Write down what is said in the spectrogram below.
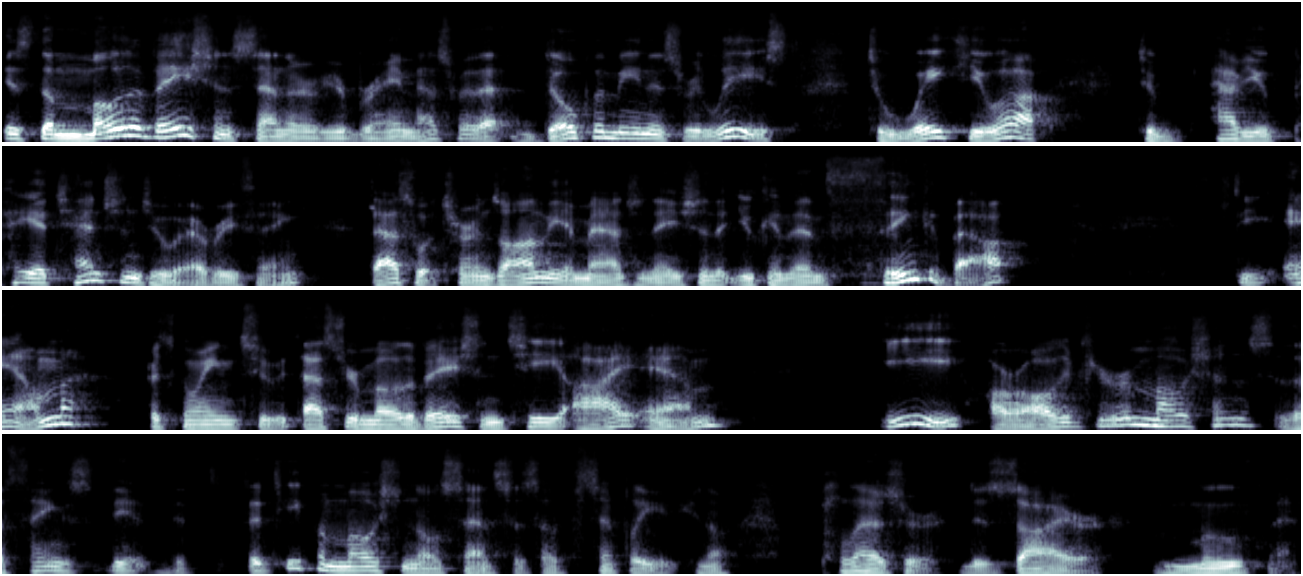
is the motivation center of your brain. That's where that dopamine is released to wake you up, to have you pay attention to everything. That's what turns on the imagination that you can then think about. The M is going to, that's your motivation, T I M. E are all of your emotions, the things, the, the, the deep emotional senses of simply, you know, pleasure, desire, movement.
